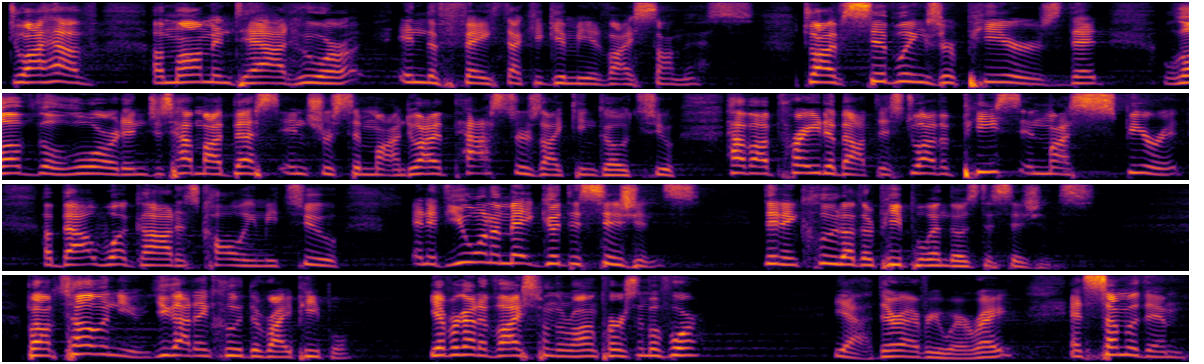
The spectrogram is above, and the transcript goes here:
Do I have a mom and dad who are in the faith that could give me advice on this? Do I have siblings or peers that love the Lord and just have my best interest in mind? Do I have pastors I can go to? Have I prayed about this? Do I have a peace in my spirit about what God is calling me to? And if you want to make good decisions, then include other people in those decisions. But I'm telling you, you got to include the right people. You ever got advice from the wrong person before? Yeah, they're everywhere, right? And some of them,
